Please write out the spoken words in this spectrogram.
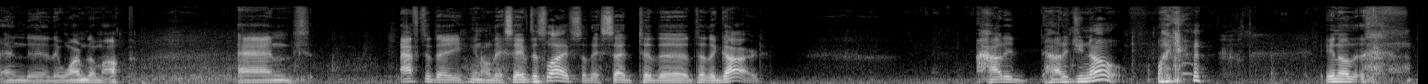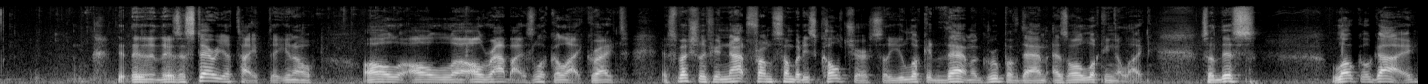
and uh, they warmed them up. And after they, you know, they saved his life, so they said to the to the guard, "How did how did you know?" Like you know, there's a stereotype that you know all all uh, all rabbis look alike, right? Especially if you're not from somebody's culture, so you look at them, a group of them, as all looking alike. So this local guy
